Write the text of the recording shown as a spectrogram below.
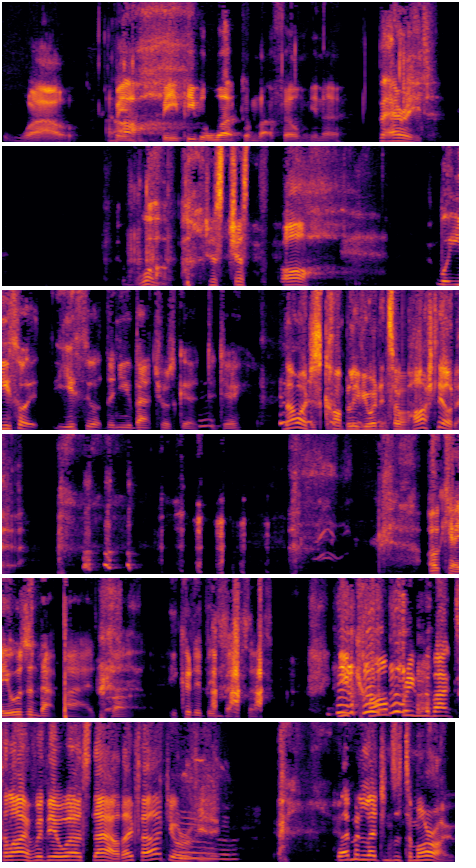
Wow. I mean, Oh. People worked on that film, you know. Buried. What? Just, just. Oh. well, you thought you thought the new batch was good, did you? No, I just can't believe you went in so harshly on it. Okay, it wasn't that bad, but it could have been better. You can't bring them back to life with your words now. They've heard your review. Them and Legends of Tomorrow.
